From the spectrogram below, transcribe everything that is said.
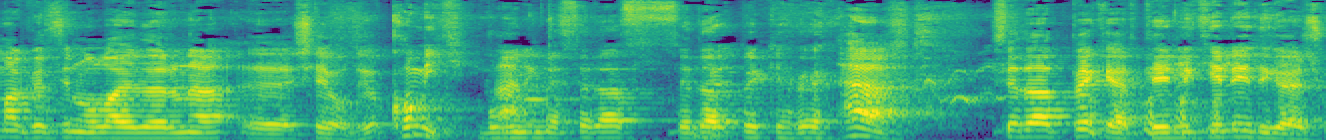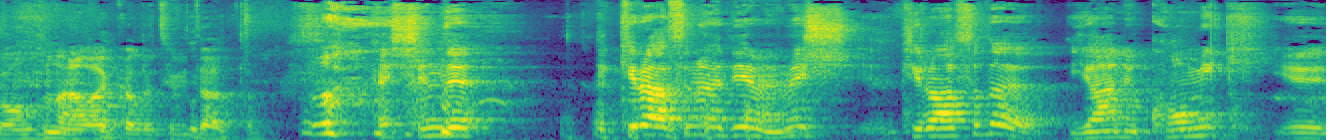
magazin olaylarına e, şey oluyor. Komik. Bugün Yani- mesela Sedat Peker'e Ha, Sedat Peker tehlikeliydi gerçi onunla alakalı tweet attım. e şimdi e, kirasını ödeyememiş. Kirası da yani komik e,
